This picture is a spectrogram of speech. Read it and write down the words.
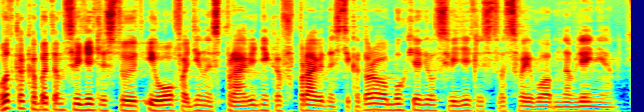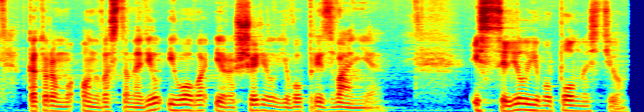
вот как об этом свидетельствует Иов, один из праведников, в праведности которого Бог явил свидетельство своего обновления, в котором Он восстановил Иова и расширил его призвание, исцелил его полностью.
